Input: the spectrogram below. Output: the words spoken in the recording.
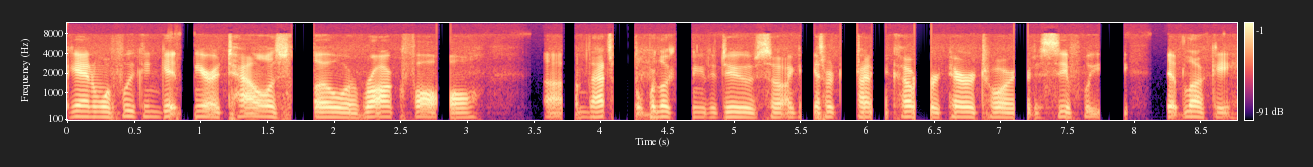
again, if we can get near a talus flow or rock fall, um, that's what we're looking to do. So I guess we're trying to cover territory to see if we get lucky.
